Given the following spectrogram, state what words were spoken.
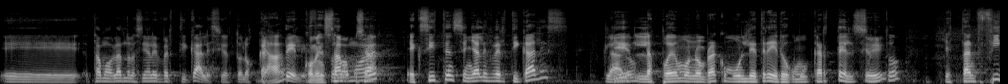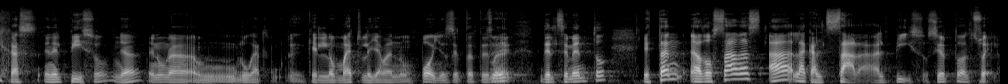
eh, estamos hablando de las señales verticales, ¿cierto? Los Ya, carteles. Eso comenzamos. O a sea, ver. existen señales verticales Claro. que las podemos nombrar como un letrero, como un cartel, Sí. ¿cierto? Que están fijas en el piso, ¿ya? En una- un lugar eh, que los maestros le llaman un pollo, ¿cierto? Este Sí. del cemento. Están adosadas a la calzada, al piso, ¿cierto? Al suelo.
